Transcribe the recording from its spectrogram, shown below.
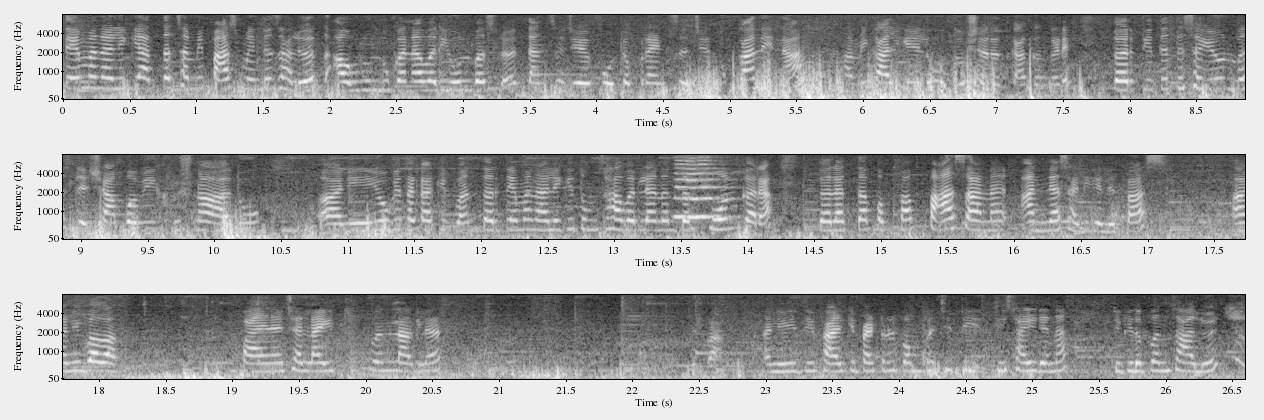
ते म्हणाले की आत्ताच आम्ही पाच मिनटं झालो आहेत आवरून दुकानावर येऊन बसलो त्यांचं जे फोटो फ्रेंडचं जे दुकान आहे ना आम्ही काल गेलो होतो शरद काका पवी कृष्णा आदू आणि योगिता काकी पण तर ते म्हणाले की तुमचं आवरल्यानंतर फोन करा. तर आत्ता पप्पा पास आणा आणण्यासाठी गेले पास. आणि बघा पाण्याच्या लाइट पण लागल्यात. आणि ती फाळकी पेट्रोल पंपाची ती ती साईड आहे ना तिकडे पण चालू आहे.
